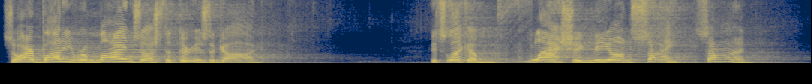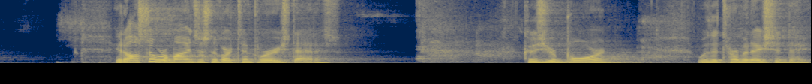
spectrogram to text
So, our body reminds us that there is a God. It's like a flashing neon sight, sign. It also reminds us of our temporary status because you're born with a termination date.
